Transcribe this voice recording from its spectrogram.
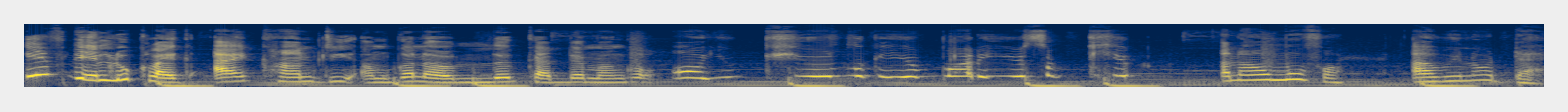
If they look like eye candy, I'm gonna look at them and go, Oh, you cute, look at your body, you're so cute. And I'll move on. I will not die.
